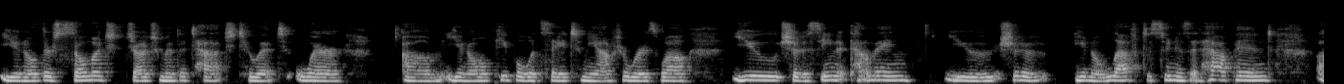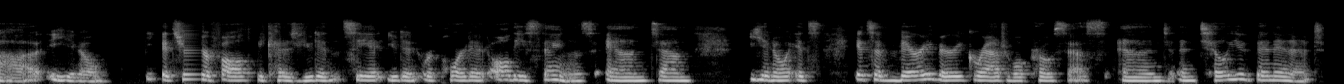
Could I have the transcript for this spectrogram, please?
you know there's so much judgment attached to it where um, you know people would say to me afterwards well you should have seen it coming. You should have you know left as soon as it happened. Uh, you know it's your fault because you didn't see it you didn't report it all these things. And um, you know it's it's a very very gradual process. And until you've been in it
